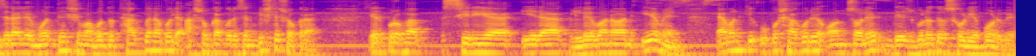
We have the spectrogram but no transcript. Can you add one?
ইসরায়েলের মধ্যে সীমাবদ্ধ থাকবে না বলে আশঙ্কা করেছেন বিশ্লেষকরা। এর প্রভাব সিরিয়া, ইরাক, লেবানন, ইয়েমেন, এমনকি উপসাগরীয় অঞ্চলের দেশগুলোতেও ছড়িয়ে পড়বে।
